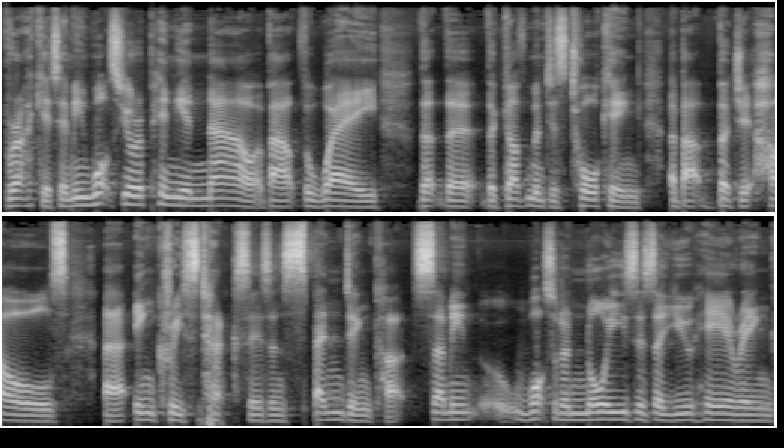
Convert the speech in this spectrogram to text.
bracket. I mean, what's your opinion now about the way that the, the government is talking about budget holes, uh, increased taxes, and spending cuts? I mean, what sort of noises are you hearing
